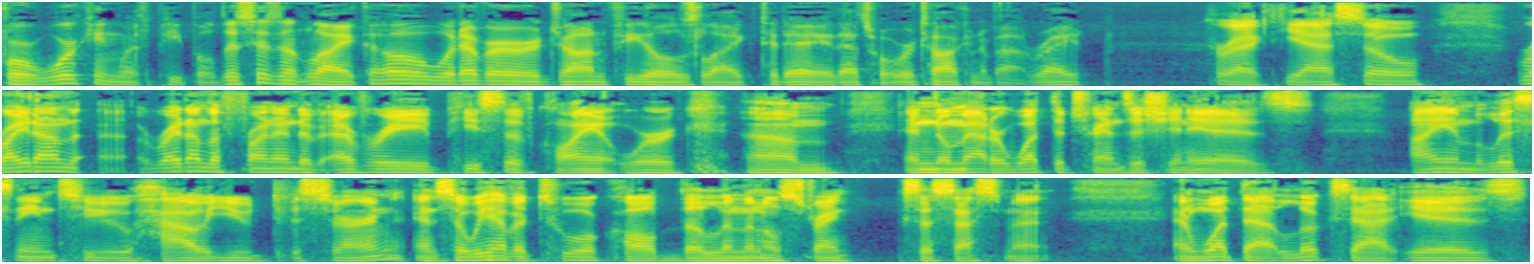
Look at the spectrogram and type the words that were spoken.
for working with people. This isn't like, oh, whatever John feels like today, that's what we're talking about, right? Correct. Yeah. So right on the, right on the front end of every piece of client work, um, and no matter what the transition is, I am listening to how you discern. And so we have a tool called the liminal strengths assessment, and what that looks at is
